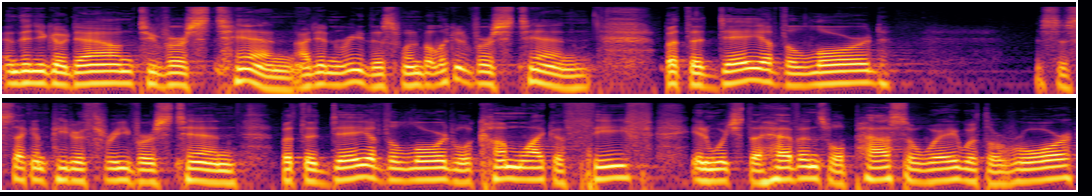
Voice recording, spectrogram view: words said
And then you go down to verse 10. I didn't read this one, but look at verse 10. But the day of the Lord, this is 2 Peter 3, verse 10. But the day of the Lord will come like a thief, in which the heavens will pass away with a roar,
